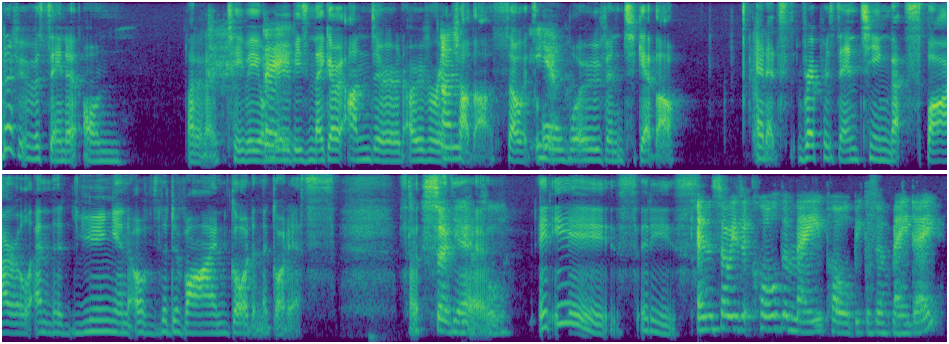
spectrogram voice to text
don't know if you've ever seen it on I don't know, TV or They- movies and they go under and over each Un- other. So it's yeah. all woven together. And it's representing that spiral and the union of the divine God and the goddess. So it's so beautiful. It is. It is. And so is it called the maypole because of May Day?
